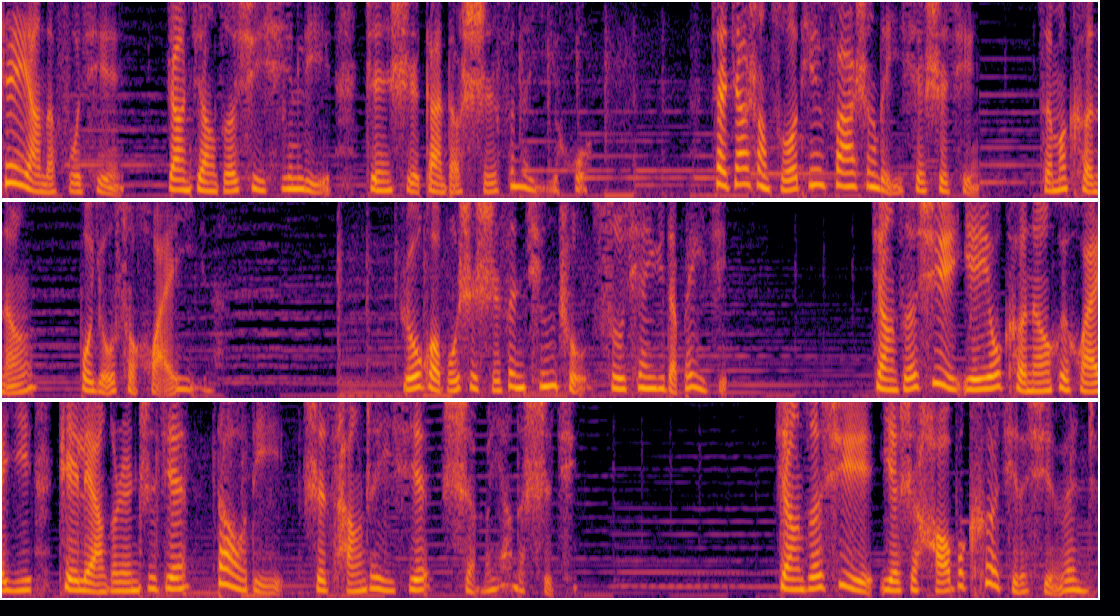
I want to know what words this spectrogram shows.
这样的父亲让蒋泽旭心里真是感到十分的疑惑，再加上昨天发生的一些事情，怎么可能不有所怀疑呢？如果不是十分清楚苏千玉的背景，蒋泽旭也有可能会怀疑这两个人之间到底是藏着一些什么样的事情。蒋泽旭也是毫不客气的询问着：“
